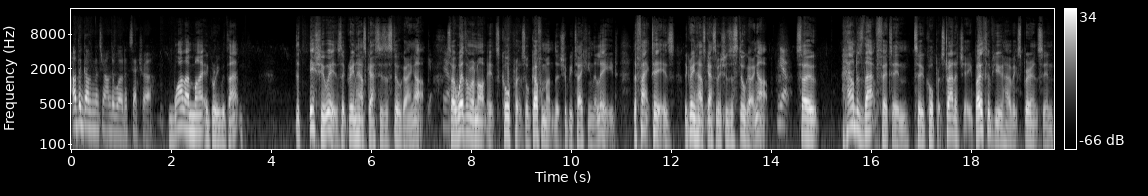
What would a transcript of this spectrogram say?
other governments around the world, etc. While I might agree with that, the issue is that greenhouse gases are still going up. Yeah. So whether or not it's corporates or government that should be taking the lead, the fact is the greenhouse gas emissions are still going up. Yeah. So how does that fit in to corporate strategy? Both of you have experience in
